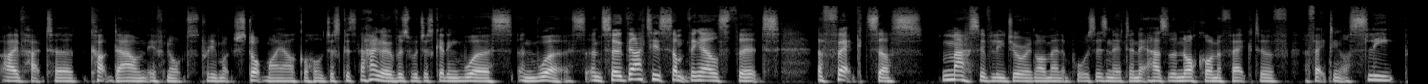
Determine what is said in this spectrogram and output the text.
I've had to cut down, if not pretty much stop my alcohol, just because the hangovers were just getting worse and worse. And so that is something else that affects us massively during our menopause, isn't it? And it has the knock on effect of affecting our sleep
